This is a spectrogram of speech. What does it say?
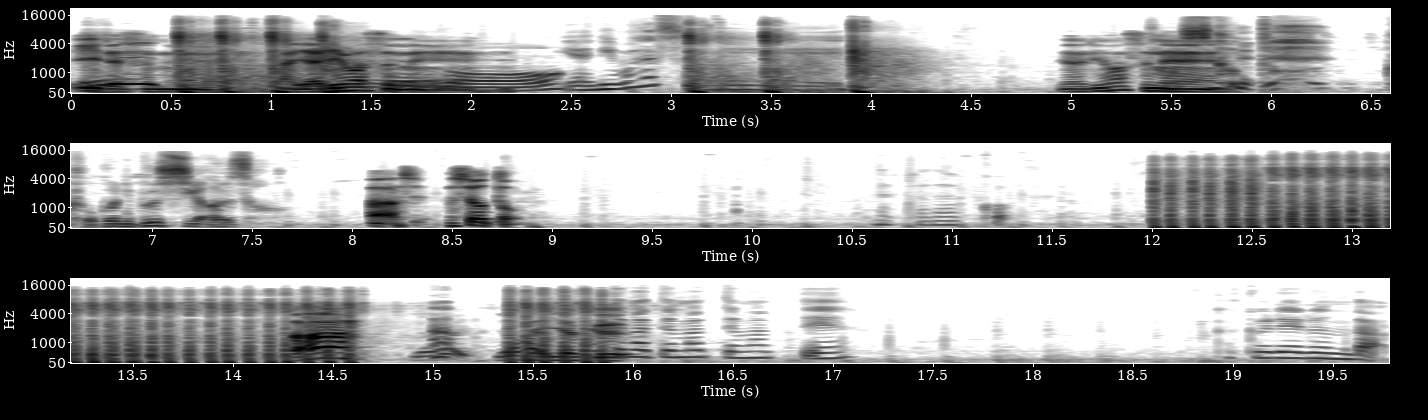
いいですね。あ、やりますね。やりますねやりますね。ここに物資があるぞあ、足足音。なかなかあやばいやばい最悪。待って待って待って待って隠れるんだ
